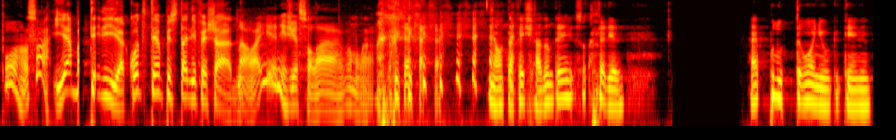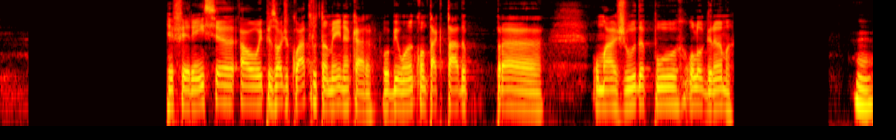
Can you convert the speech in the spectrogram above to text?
Porra, olha só. E a bateria? Quanto tempo isso tá ali fechado? Não, aí é energia solar, vamos lá. não, tá fechado, não tem. Cadê? É plutônio que tem ali referência ao episódio 4 também, né, cara? Obi-Wan contactado pra uma ajuda por holograma. É.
